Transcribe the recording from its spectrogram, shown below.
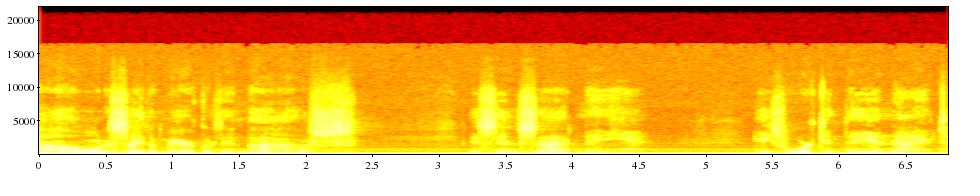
I want to say the miracle's in my house. It's inside me. He's working day and night.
